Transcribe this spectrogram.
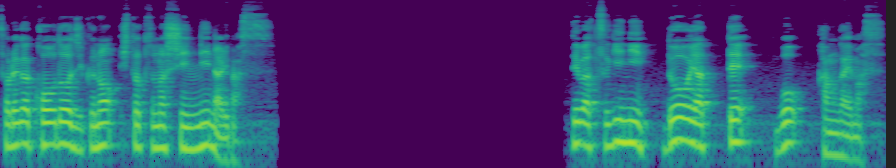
それが行動軸の一つの芯になります。では次にどうやってを考えます。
